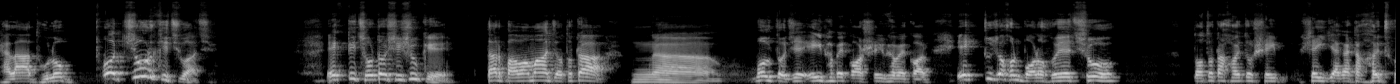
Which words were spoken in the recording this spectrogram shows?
খেলাধুলো প্রচুর কিছু আছে। একটি ছোট শিশুকে তার বাবা মা যতটা বলতো যে এইভাবে কর, সেইভাবে কর, একটু যখন বড় হয়েছো, ততটা হয়তো সেই সেই জায়গাটা হয়তো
